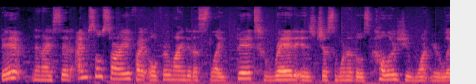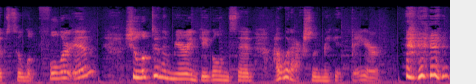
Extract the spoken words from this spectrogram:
bit. And I said, I'm so sorry if I overlined it a slight bit. Red is just one of those colors you want your lips to look fuller in. She looked in the mirror and giggled and said, I would actually make it bigger.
